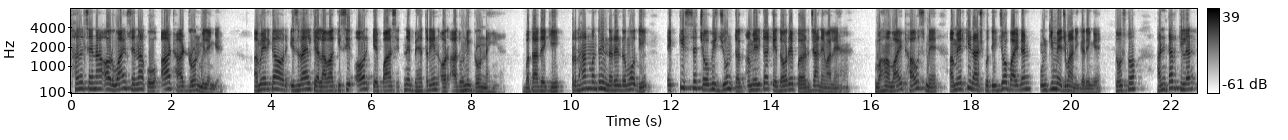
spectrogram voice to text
थल सेना और वायु सेना को आठ आठ ड्रोन मिलेंगे। अमेरिका और इसराइल के अलावा किसी और के पास इतने बेहतरीन और आधुनिक ड्रोन नहीं है। बता दें कि प्रधानमंत्री नरेंद्र मोदी 21 से 24 जून तक अमेरिका के दौरे पर जाने वाले हैं। वहाँ व्हाइट हाउस में अमेरिकी राष्ट्रपति जो बाइडेन उनकी मेजबानी करेंगे। दोस्तों hunter killer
